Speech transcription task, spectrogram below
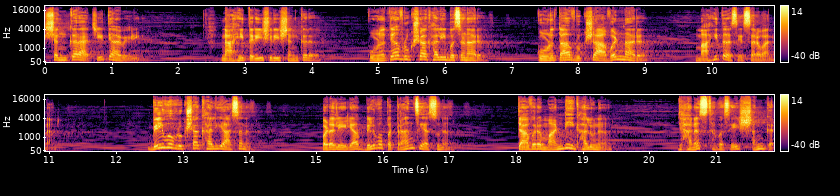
शंकराची त्यावेळी. नाहीतरी श्री शंकर कोणत्या वृक्षाखाली बसणार? कोणता वृक्ष आवडणार? माहीत असे सर्वांना. बिल्व वृक्षाखाली आसन. पडलेल्या बिल्वपत्रांचे असून त्यावर मांडी घालून ध्यानस्थ बसे शंकर.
